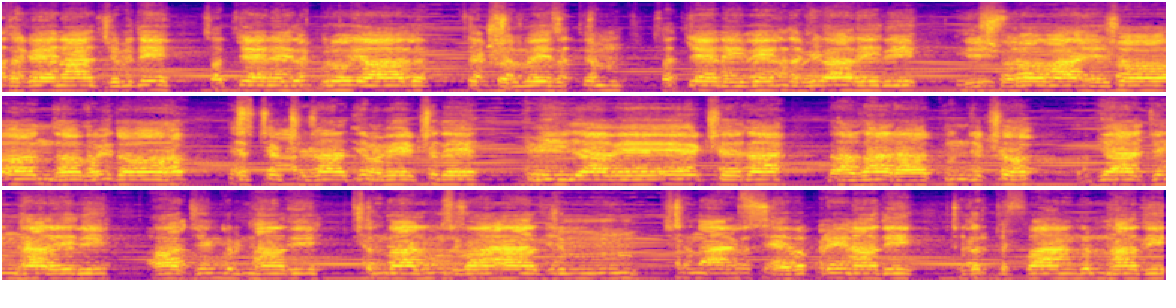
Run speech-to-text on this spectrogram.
अथ केनाज्यमिति सत्येनैव ब्रूयात् चक्षुर्वै सत्यम् सत्येनैवेनभिकारयति ईश्वरो वा एषोऽन्धो भवितोः। यश्चक्षुषाद्यमपेक्षते हिमीजावेक्षेत दाधारात्मम् चक्षुः अव्याज्यम् धारयति। आज्यम् गृह्णाति। छन्दागम् सुखाज्यम् छन्दागस्यैव प्रीणाति। चतुर्जिह्वान् गृह्णाति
